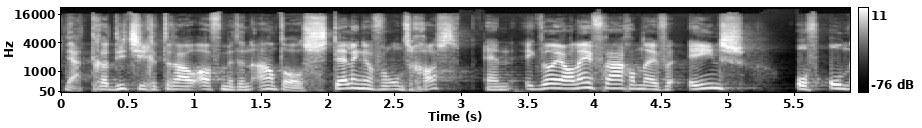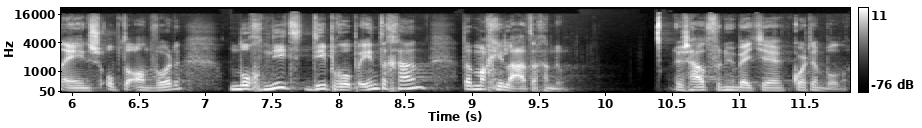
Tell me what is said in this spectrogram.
ja, traditiegetrouw af met een aantal stellingen voor onze gast. En ik wil je alleen vragen om even eens of oneens op te antwoorden. Nog niet dieper op in te gaan, dat mag je later gaan doen. Dus houd voor nu een beetje kort en bondig.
